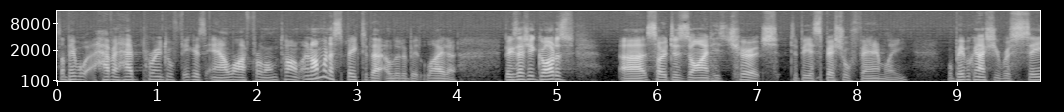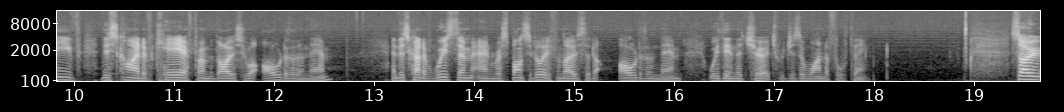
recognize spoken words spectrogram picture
Some people haven't had parental figures in our life for a long time. And I'm going to speak to that a little bit later. Because actually, God has uh, so designed His church to be a special family where people can actually receive this kind of care from those who are older than them and this kind of wisdom and responsibility from those that are older than them within the church, which is a wonderful thing. So,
